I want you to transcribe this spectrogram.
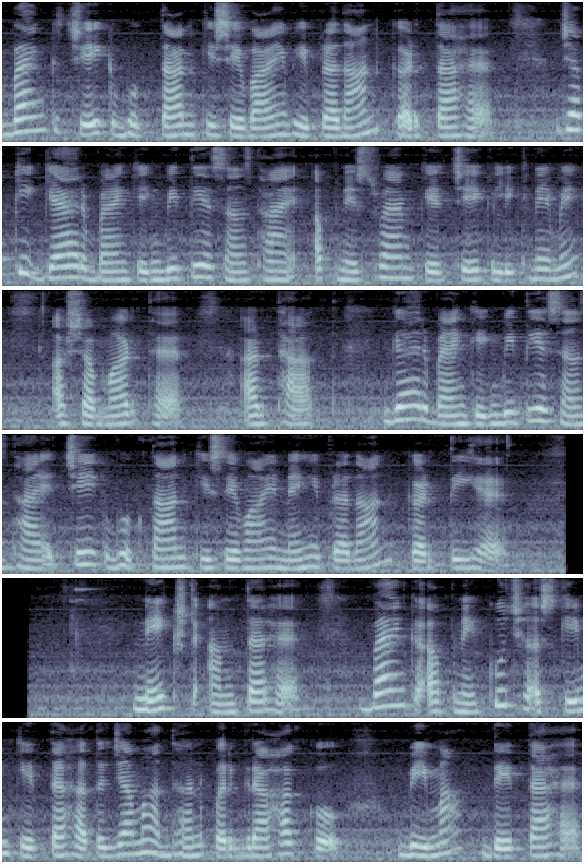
बैंक चेक भुगतान की सेवाएँ भी प्रदान करता है। जबकि गैर बैंकिंग वित्तीय संस्थाएँ अपने स्वयं के चेक लिखने में असमर्थ है। अर्थात, गैर बैंकिंग वित्तीय संस्थाएँ चेक भुगतान की सेवाएँ नहीं प्रदान करती है। नेक्स्ट अंतर है, बैंक अपने कुछ स्कीम के तहत जमा धन पर ग्राहक को बीमा देता है,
